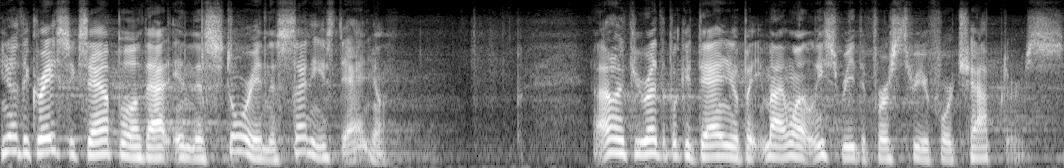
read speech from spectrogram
You know, the greatest example of that in this story, in this setting, is Daniel. I don't know if you read the book of Daniel, but you might want to at least read the first three or four chapters.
